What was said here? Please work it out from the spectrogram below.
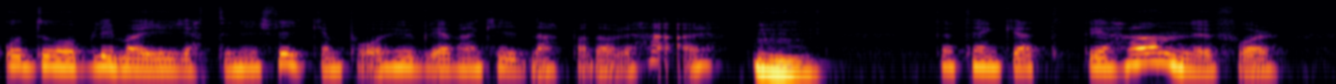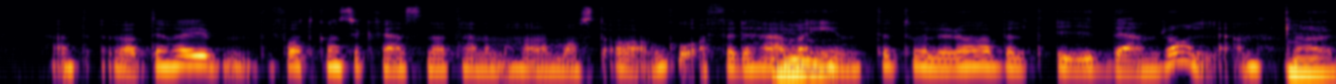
och då blir man ju jättenyfiken på hur blev han kidnappad av det här? Mm. För jag tänker att det han nu får det har ju fått konsekvensen att han har måste avgå för det här var inte tolerabelt i den rollen. Nej.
